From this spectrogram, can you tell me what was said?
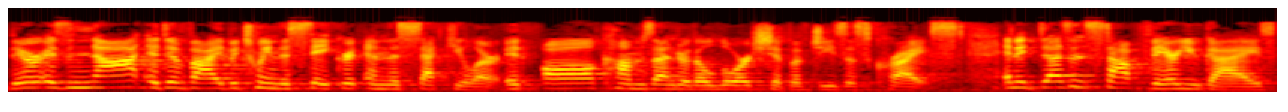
There is not a divide between the sacred and the secular. It all comes under the lordship of Jesus Christ. And it doesn't stop there, you guys.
